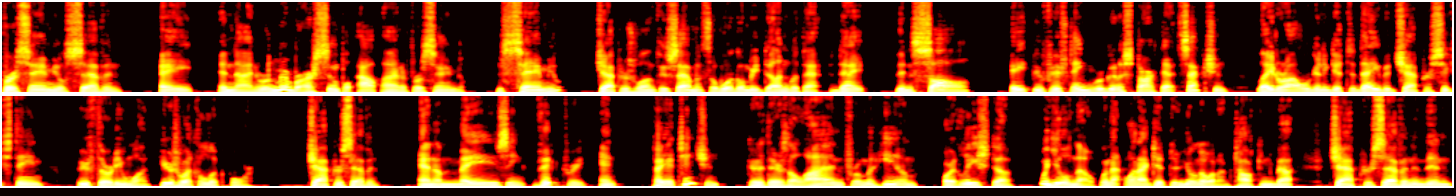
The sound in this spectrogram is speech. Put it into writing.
1 Samuel 7, 8, and 9. Remember, our simple outline of 1 Samuel is Samuel, chapters 1 through 7. So we're going to be done with that today. Then Saul, 8 through 15, we're going to start that section. Later on, we're going to get to David, chapter 16 through 31. Here's what to look for. Chapter 7, an amazing victory. And pay attention because there's a line from a hymn, or at least, uh, well, you'll know. When I, when I get there, you'll know what I'm talking about. Chapter 7, and then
